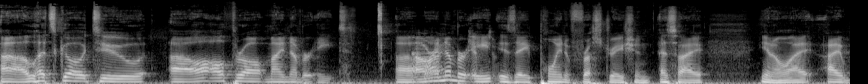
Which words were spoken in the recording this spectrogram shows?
uh, let's go to. Uh, I'll, I'll, throw out my number eight. Uh, my right. number eight is a point of frustration as I, you know, I I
